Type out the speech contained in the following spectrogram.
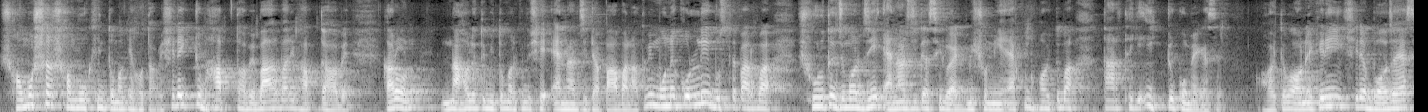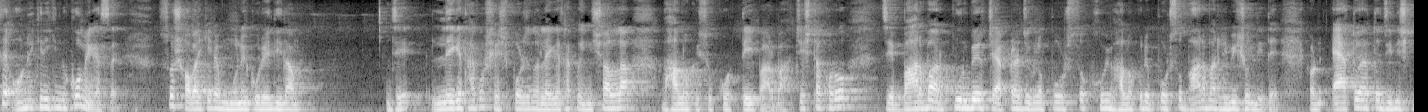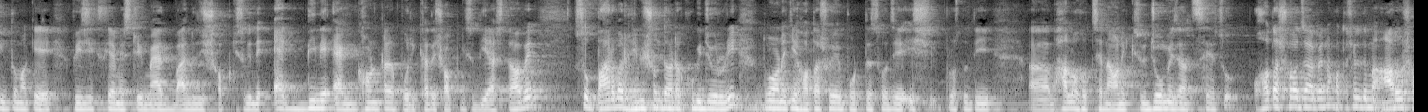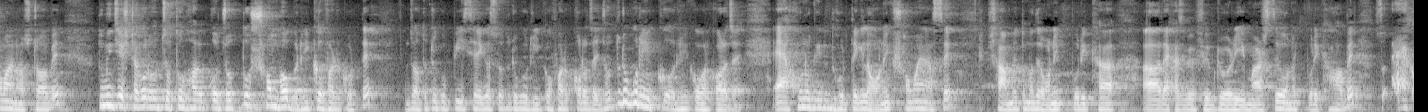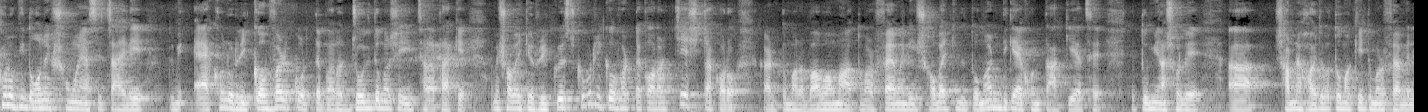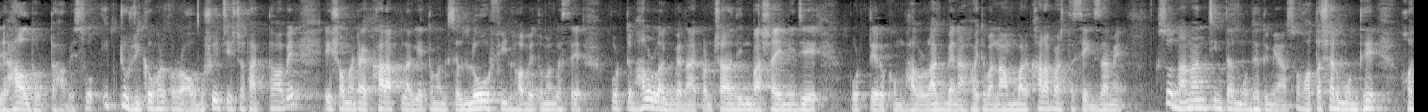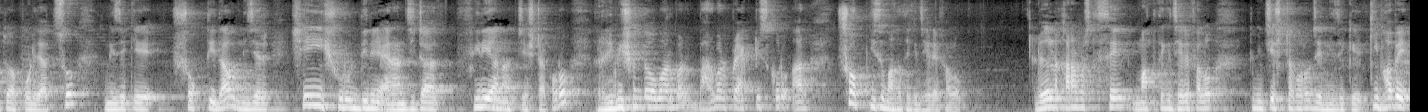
সমস্যার সম্মুখীন তোমাকে হতে হবে? সেটা একটু ভাবতে হবে, বারবারই ভাবতে হবে। কারণ না হলে তুমি তোমার কিন্তু সেই এনার্জিটা পাবা না। তুমি মনে করলেই বুঝতে পারবা, শুরুতে তোমার যে এনার্জিটা ছিল অ্যাডমিশন নিয়ে, এখন হয়তোবা তার থেকে একটু কমে গেছে। হয়তোবা অনেকেরই সেটা বজায় আছে, অনেকেরই কিন্তু কমে গেছে। সো সবাইকে এটা মনে করে দিলাম। যে লেগে থাকো, শেষ পর্যন্ত লেগে থাকো, ইনশাল্লাহ ভালো কিছু করতেই পারবা। চেষ্টা করো যে বারবার পূর্বের চ্যাপ্টার যেগুলো পড়ছো, খুবই ভালো করে পড়ছো, বারবার রিভিশন দিতে। কারণ এত এত জিনিস কিন্তু তোমাকে ফিজিক্স কেমিস্ট্রি ম্যাথ বায়োলজি সব কিছু কিন্তু একদিনে এক ঘণ্টার পরীক্ষাতে সব কিছু দিয়ে আসতে হবে। সো বারবার রিভিশন দেওয়াটা খুবই জরুরি। তোমরা অনেকেই হতাশ হয়ে পড়তেছো যে, ইস, প্রস্তুতি ভালো হচ্ছে না, অনেক কিছু জমে যাচ্ছে। সো হতাশ হওয়া যাবে না। হতাশ হলে তোমার আরও সময় নষ্ট হবে। তুমি চেষ্টা করো যতভাবে, যত সম্ভব রিকভার করতে। যতটুকু পিস হয়ে গেছে, ততটুকু রিকভার করা যায়, যতটুকু রিকভার করা যায়। এখনও কিন্তু ধরতে গেলে অনেক সময় আছে। সামনে তোমাদের অনেক পরীক্ষা দেখা যাবে ফেব্রুয়ারি মার্চেও অনেক পরীক্ষা হবে। সো এখনও কিন্তু অনেক সময় আছে চাইলে তুমি এখনও রিকভার করতে পারো যদি তোমার সেই ইচ্ছাটা থাকে। আমি সবাইকে রিকোয়েস্ট করব রিকভারটা করার চেষ্টা করো। কারণ তোমার বাবা মা তোমার ফ্যামিলি সবাই কিন্তু তোমার দিকে এখন তাকিয়ে আছে যে তুমি আসলে সামনে হয়তো তোমাকেই তোমার ফ্যামিলির হাল ধরতে হবে। সো একটু রিকভার করার অবশ্যই চেষ্টা থাকতে হবে। এই সময়টা খারাপ লাগে, তোমার কাছে লো ফিল হবে, তোমার কাছে পড়তে ভালো লাগবে না। কারণ সারাদিন বাসায় নিজে পড়তে এরকম ভালো লাগবে না। হয়তো বা নাম্বার খারাপ আসতেছে এক্সামে সো নানান চিন্তার মধ্যে তুমি আসো হতাশার মধ্যে হয়তো পড়ে যাচ্ছ। নিজেকে শক্তি দাও, নিজের সেই শুরুর দিনের এনার্জিটা ফিরিয়ে আনার চেষ্টা করো। রিভিশন দাও বারবার বারবার প্র্যাকটিস করো আর সব কিছু মাথা থেকে ঝেড়ে ফেলো। রেজাল্ট খারাপ আসতেছে মাথা থেকে ঝেড়ে ফেলো। তুমি চেষ্টা করো যে নিজেকে কীভাবে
